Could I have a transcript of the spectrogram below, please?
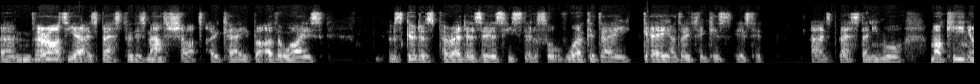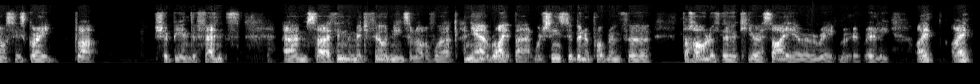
Um, Verratti at his best with his mouth shut, okay, but otherwise, as good as Paredes is, he's still a sort of workaday. Gueye, I don't think is is at his best anymore. Marquinhos is great, but should be in defence. Um, so I think the midfield needs a lot of work. And yeah, right back, which seems to have been a problem for the whole of the QSI era, re- re- really. I, I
